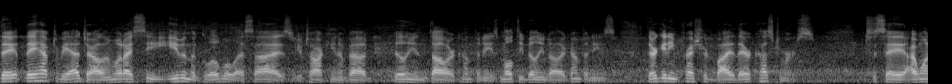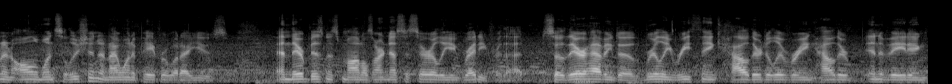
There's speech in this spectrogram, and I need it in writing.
they, they have to be agile, and what I see, even the global SIs, you're talking about billion dollar companies, multi-billion dollar companies, they're getting pressured by their customers to say, I want an all-in-one solution and I want to pay for what I use. And their business models aren't necessarily ready for that. So they're having to really rethink how they're delivering, how they're innovating,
